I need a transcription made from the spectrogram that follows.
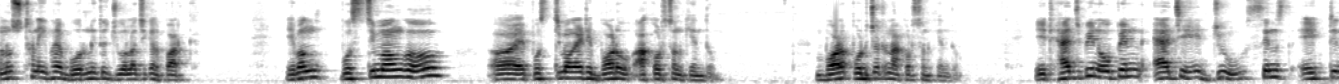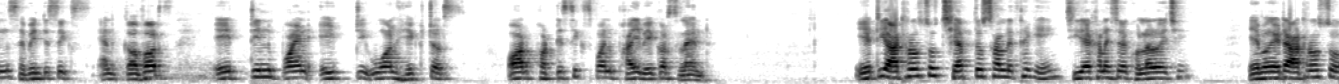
আনুষ্ঠানিকভাবে বর্ণিত জুওলজিক্যাল পার্ক এবং পশ্চিমবঙ্গ পশ্চিমবঙ্গের একটি বড় আকর্ষণ কেন্দ্র, বড় পর্যটন আকর্ষণ কেন্দ্র। It has been open as a zoo since eighteen seventy six and covers eighteen point eighty one hectares or forty six point five acres land এটি আঠারোশো ছিয়াত্তর সাল থেকে চিড়িয়াখানা হিসেবে খোলা রয়েছে। এবং এটা আঠেরোশো,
